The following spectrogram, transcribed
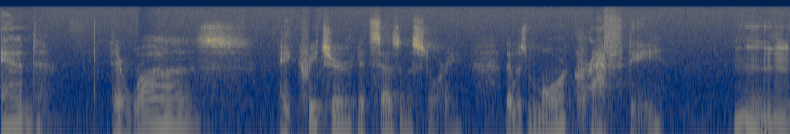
And there was a creature, it says in the story, that was more crafty hmm,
